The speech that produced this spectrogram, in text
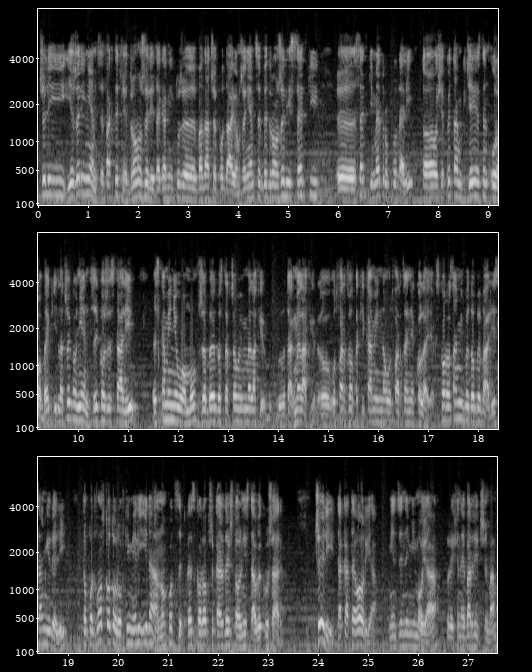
Czyli jeżeli Niemcy faktycznie drążyli, tak jak niektórzy badacze podają, że Niemcy wydrążyli setki, yy, setki metrów tuneli, to się pytam, gdzie jest ten urobek i dlaczego Niemcy korzystali z kamieniołomów, żeby dostarczały im melafir. Tak, melafir. Utwardzono taki kamień na utwardzenie kolejek. Skoro sami wydobywali, sami ryli, to pod wąskotorówki mieli idealną podsypkę, skoro przy każdej sztolni stały kruszarki. Czyli taka teoria, między innymi moja, której się najbardziej trzymam,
